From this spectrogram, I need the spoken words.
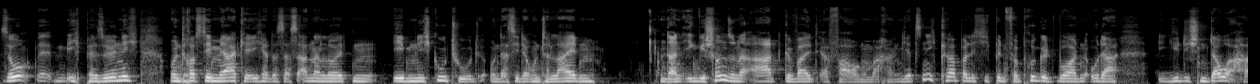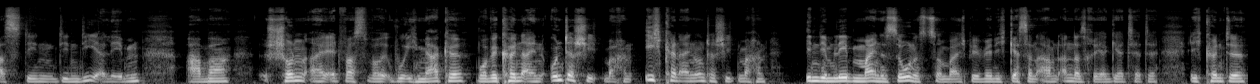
So, äh, ich persönlich. Und trotzdem merke ich ja, dass das anderen Leuten eben nicht gut tut und dass sie darunter leiden und dann irgendwie schon so eine Art Gewalterfahrung machen. Jetzt nicht körperlich, ich bin verprügelt worden oder jüdischen Dauerhass, den, den die erleben, aber schon etwas, wo ich merke, boah, wir können einen Unterschied machen. Ich kann einen Unterschied machen in dem Leben meines Sohnes zum Beispiel, wenn ich gestern Abend anders reagiert hätte. Ich könnte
